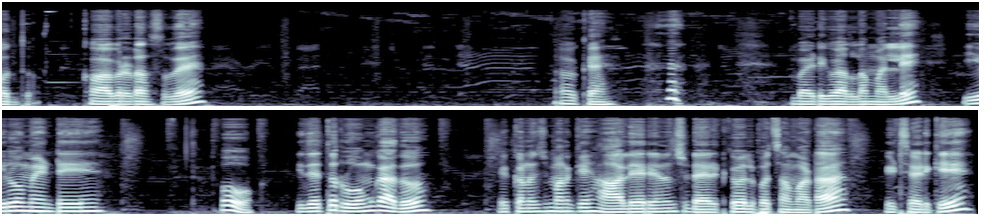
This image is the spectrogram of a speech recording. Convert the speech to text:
వద్దు. కాపరేట్ వస్తుంది. ఓకే. బయటికి వెళ్దాం మళ్ళీ. ఈ రూమ్ ఏంటి? ఓ ఇదైతే రూమ్ కాదు. ఇక్కడ నుంచి మనకి హాల్ ఏరియా నుంచి డైరెక్ట్గా వెళ్ళిపోవచ్చు అన్నమాట. ఇటు సైడ్కి.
